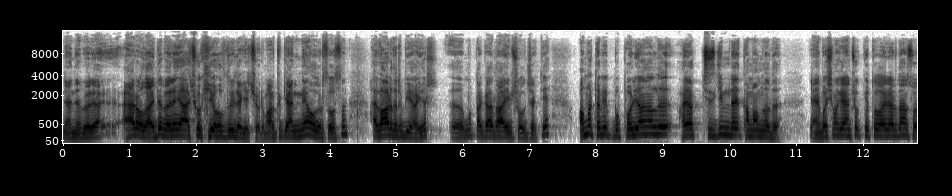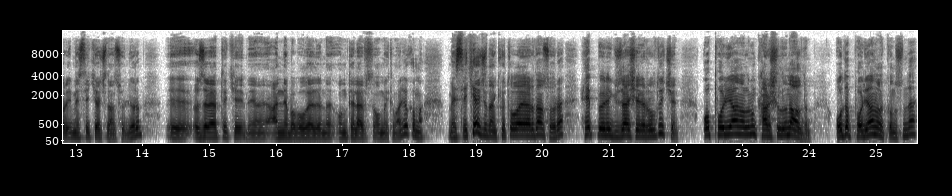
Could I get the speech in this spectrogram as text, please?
Yani böyle her olayda böyle ya çok iyi olduğuyla geçiyorum. Artık yani ne olursa olsun ha, vardır bir hayır. e, mutlaka daha iyi bir şey olacak diye. Ama tabii bu polyanalı hayat çizgim de tamamladı. Yani başıma gelen çok kötü olaylardan sonra mesleki açıdan söylüyorum. e, özel hayattaki yani anne baba olaylarında onun telafisi olma ihtimali yok ama mesleki açıdan kötü olaylardan sonra hep böyle güzel şeyler olduğu için o polyanalımın karşılığını aldım. O da polyanalık konusunda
